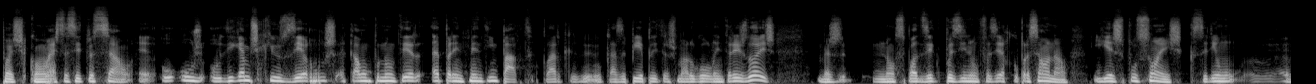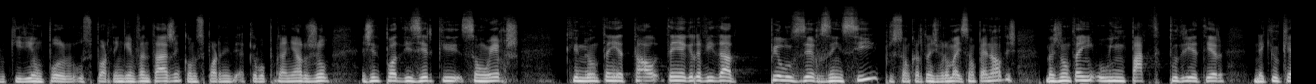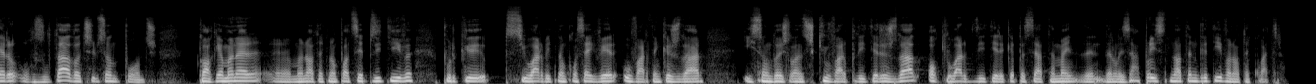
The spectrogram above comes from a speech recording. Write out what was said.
Pois, com esta situação, eh, o, o, digamos que os erros acabam por não ter aparentemente impacto. Claro que o Casa Pia podia transformar o golo em 3-2, mas não se pode dizer que depois iriam fazer a recuperação ou não. E as expulsões que, seriam, eh, que iriam pôr o Sporting em vantagem, como o Sporting acabou por ganhar o jogo, a gente pode dizer que são erros que não têm a, tal, têm a gravidade pelos erros em si, porque são cartões vermelhos, são penaltis, mas não tem o impacto que poderia ter naquilo que era o resultado ou a distribuição de pontos. De qualquer maneira, é uma nota que não pode ser positiva, porque se o árbitro não consegue ver, o VAR tem que ajudar, e são dois lances que o VAR podia ter ajudado ou que o árbitro podia ter a capacidade também de, de analisar. Por isso, nota negativa, nota 4.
